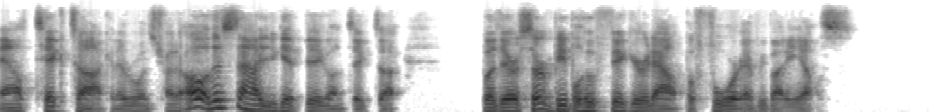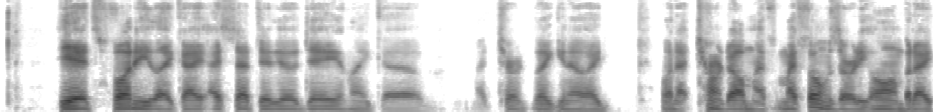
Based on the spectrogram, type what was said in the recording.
now TikTok, and everyone's trying to, oh, this is how you get big on TikTok. But there are certain people who figure it out before everybody else. Yeah, it's funny. Like I, I sat there the other day and like uh, I turned like you know I when I turned on my my phone was already on, but I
